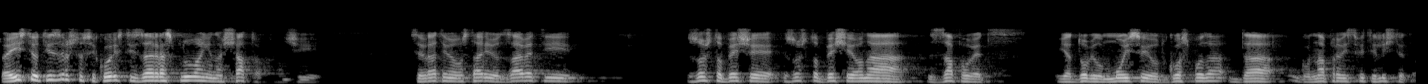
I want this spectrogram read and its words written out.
Тоа е истиот израз што се користи за распнување на шатор. Значи, се вратиме во Стариот Завет и зошто беше, зошто беше она заповед ја добил Мојсеј од Господа да го направи светилиштето,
